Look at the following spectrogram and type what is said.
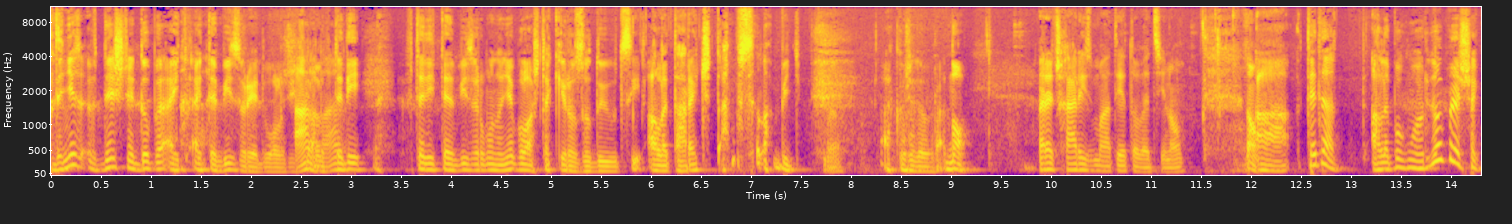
dneš, v dnešnej dobe aj, aj ten výzor je dôležitý. Áno, áno. Vtedy, vtedy ten výzor možno nebol až taký rozhodujúci, ale tá reč tam musela byť no. akože dobrá. No. Reč, charizma, tieto veci, no. no. A teda ale Boh mu hovorí, dobre, však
